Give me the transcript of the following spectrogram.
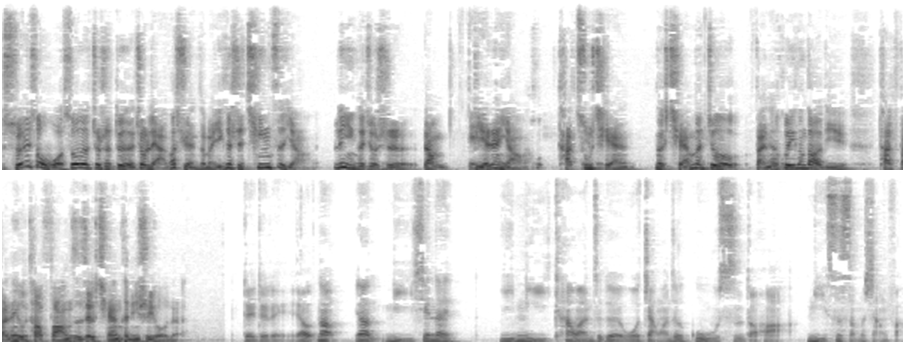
所以说我说的就是对的，就两个选择嘛，一个是亲自养，另一个就是让别人养，他出钱，那钱嘛就反正归根到底，他反正有套房子，这个钱肯定是有的。对对对，然后那那你现在以你看完这个我讲完这个故事的话，你是什么想法？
